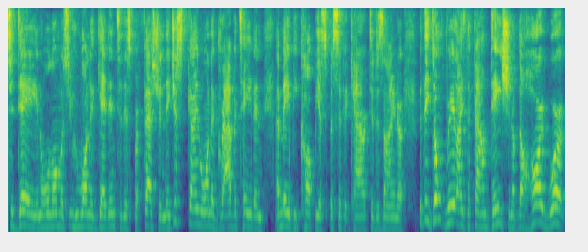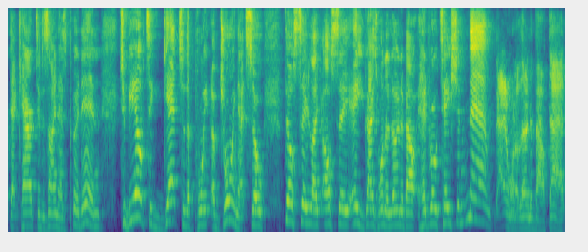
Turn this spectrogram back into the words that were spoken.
today and all almost who want to get into this profession they just kind of want to gravitate and, and maybe copy a specific character designer but they don't realize the foundation of the hard work that character design has put in to be able to get to the point of drawing that. So they'll say like i'll say hey you guys want to learn about head rotation? Nah i don't want to learn about that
